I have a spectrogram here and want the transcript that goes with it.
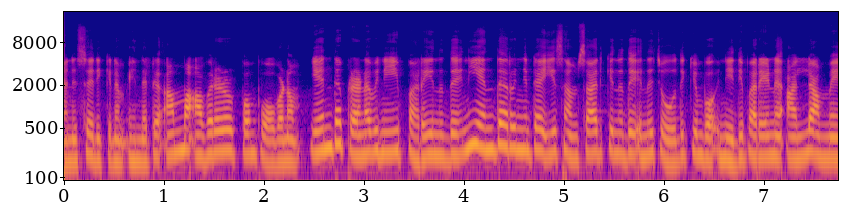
അനുസരിക്കണം. എന്നിട്ട് അമ്മ അവരോടൊപ്പം പോവണം. എന്താ പ്രണവ് നീ പറയുന്നത്? നീ എന്തറിഞ്ഞിട്ടാണ് ഈ സംസാരിക്കുന്നത്? എന്ന് ചോദിക്കുമ്പോൾ നിധി പറയണേ അല്ല അമ്മേ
